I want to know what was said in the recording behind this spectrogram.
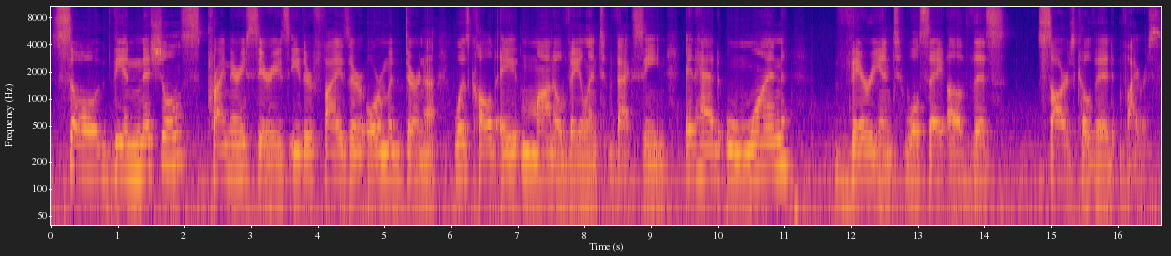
So the initial primary series, either Pfizer or Moderna, was called a monovalent vaccine. It had one variant, we'll say, of this SARS-CoV virus.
